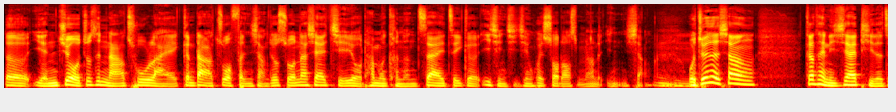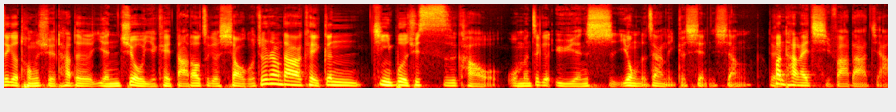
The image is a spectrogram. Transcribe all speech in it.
的研究就是拿出来跟大家做分享，就是说那现在街友他们可能在这个疫情期间会受到什么样的影响？嗯，我觉得像。刚才你现在提的这个同学，他的研究也可以达到这个效果，就让大家可以更进一步的去思考我们这个语言使用的这样的一个现象，换他来启发大家。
